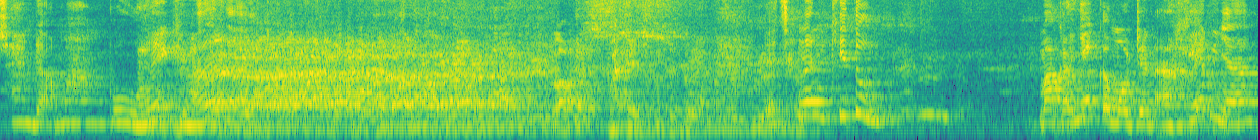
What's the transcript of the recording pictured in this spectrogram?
Saya tidak mampu. Ini gimana? Lebay. Ya jangan gitu. Makanya kemudian akhirnya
